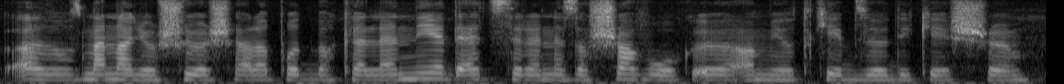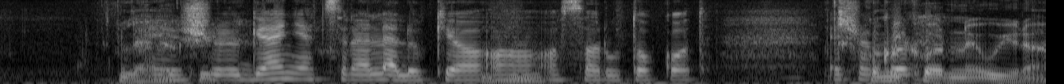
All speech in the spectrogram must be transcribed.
az már nagyon súlyos állapotba kell lennie, de egyszerűen ez a savók, ami ott képződik, és, és geny, egyszerűen lelöki a, uh-huh. a, a szarutokot. És akkor, akkor mikor nő újra?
